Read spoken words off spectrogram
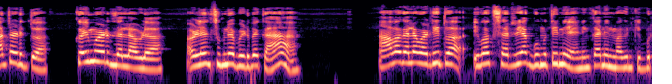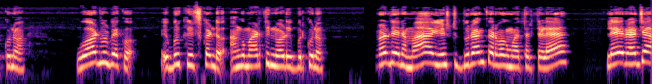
ಮಾತಾಡಿದ್ವ ಕೈ ಮಾಡಿದ್ಲಲ್ಲ ಅವಳು? ಅವಳೇನು ಸುಮ್ಮನೆ ಬಿಡ್ಬೇಕಾ? ಆವಾಗೆಲ್ಲ ಹೊಡೆದಿದ್ವ. ಇವಾಗ ಸರಿಯಾಗಿ ಗುಮ್ತೀನಿ ನಿಂಕ ನಿನ್ನ ಮಗನಿಗೆ ಇಬ್ಬರ್ಕುನು ಓಡ್ಬಿಡ್ಬೇಕು. ಇಬ್ಬರು ಕಿಸ್ಕೊಂಡು ಹಂಗೆ ಮಾಡ್ತೀನಿ ನೋಡಿ ಇಬ್ಬರ್ಕುನು ನೋಡ್ದೇನಮ್ಮ, ಎಷ್ಟು ದುರಂಕರವಾಗಿ ಮಾತಾಡ್ತಾಳೆ? ಲೇ ರಾಜಾ!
